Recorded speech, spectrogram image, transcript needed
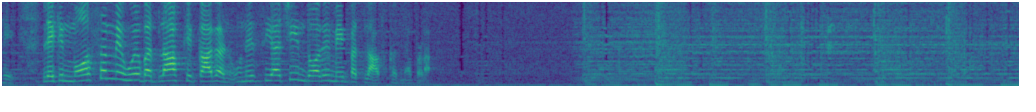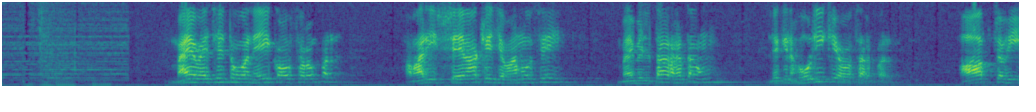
थे। लेकिन मौसम में हुए बदलाव के कारण उन्हें सियाचिन दौरे में बदलाव करना पड़ा। मैं वैसे तो अनेक अवसरों पर हमारी सेना के जवानों से मैं मिलता रहता हूँ, लेकिन होली के अवसर पर आप सभी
